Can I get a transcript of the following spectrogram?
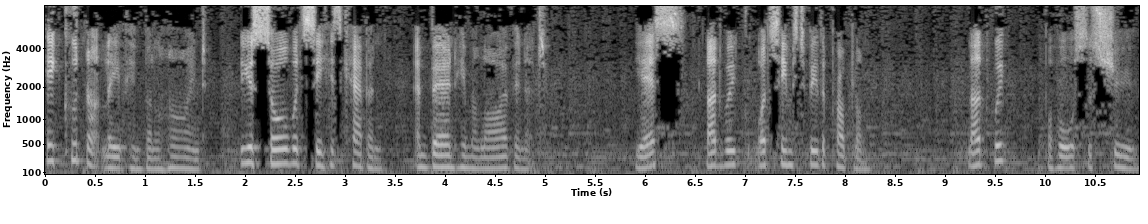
He could not leave him behind. The Asur would see his cabin and burn him alive in it. Yes, Ludwig, what seems to be the problem? Ludwig, the horse's shoe.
